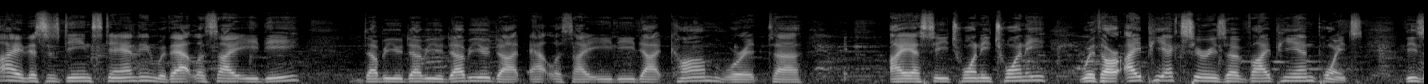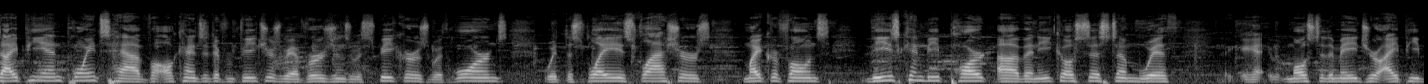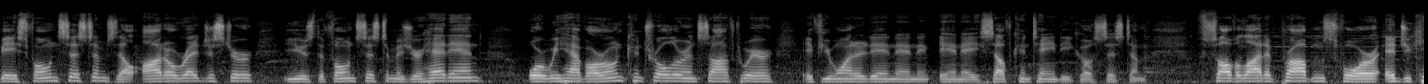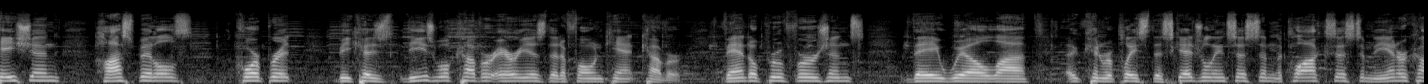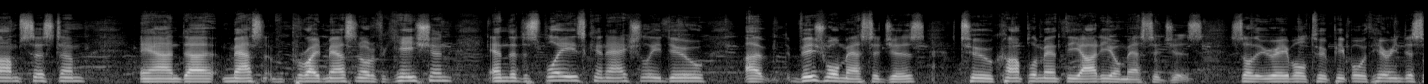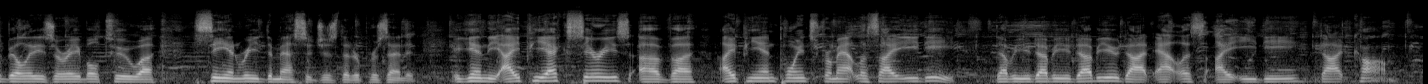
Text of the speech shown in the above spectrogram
Hi, this is Dean Standing with Atlas IED, www.atlasied.com. We're at uh, ISE 2020 with our IPX series of IP endpoints. These IP endpoints have all kinds of different features. We have versions with speakers, with horns, with displays, flashers, microphones. These can be part of an ecosystem with most of the major IP based phone systems, they'll auto register, use the phone system as your head end, or we have our own controller and software if you want it in, in, in a self contained ecosystem. Solve a lot of problems for education, hospitals, corporate, because these will cover areas that a phone can't cover. Vandal proof versions, they will uh, can replace the scheduling system, the clock system, the intercom system, and uh, mass, provide mass notification. And the displays can actually do uh, visual messages to complement the audio messages so that you're able to, people with hearing disabilities are able to uh, see and read the messages that are presented. Again, the IPX series of uh, IP endpoints from Atlas IED www.atlasied.com.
